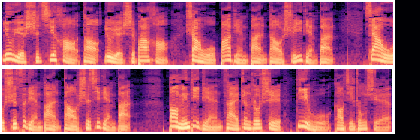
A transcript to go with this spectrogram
六月十七号到六月十八号上午八点半到十一点半。下午十四点半到十七点半，报名地点在郑州市第五高级中学。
